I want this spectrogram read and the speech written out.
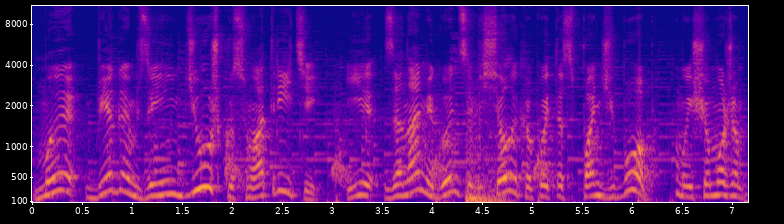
Мы бегаем за индюшку, смотрите. И за нами гонится веселый какой-то Спанч Боб. Мы еще можем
